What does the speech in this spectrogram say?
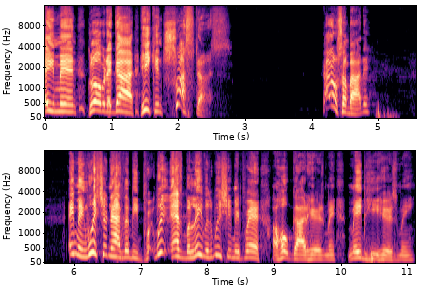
amen, glory to God. He can trust us. I know somebody. Amen. We shouldn't have to be, we, as believers, we should be praying, I hope God hears me. Maybe He hears me.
